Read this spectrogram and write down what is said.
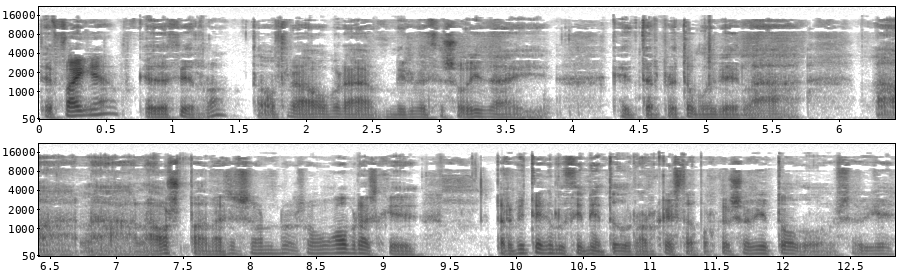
de Falla, qué decir, ¿no? otra obra mil veces oída y que interpretó muy bien la, la, la, OSPA. son, son obras que permiten el lucimiento de una orquesta, porque se oye todo, se oye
